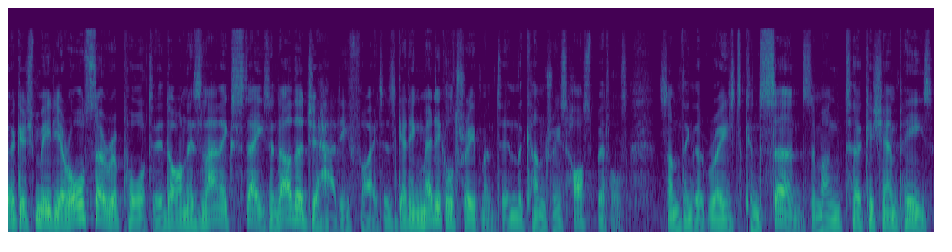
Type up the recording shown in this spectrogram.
Turkish media also reported on Islamic State and other jihadi fighters getting medical treatment in the country's hospitals, something that raised concerns among Turkish MPs.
